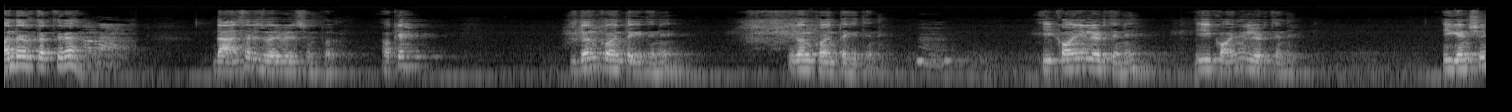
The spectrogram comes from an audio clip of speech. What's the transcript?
ಒಂದವ್ರು ತರ್ತೀರಾ? The answer is very very simple okay ಇದೊಂದು ಕಾಯಿನ್ ತೆಗಿತೀನಿ. ಇದೊಂದು ಕಾಯಿನ್ ತೆಗಿತೀನಿ. ಈ ಕಾಯಿನ್ ಇಲ್ಲಿ ಇಡ್ತೀನಿ. ಈ ಕಾಯಿನ್ ಇಲ್ಲಿ ಇಡ್ತೀನಿ. ಈಗ ಎಣ್ಸಿ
